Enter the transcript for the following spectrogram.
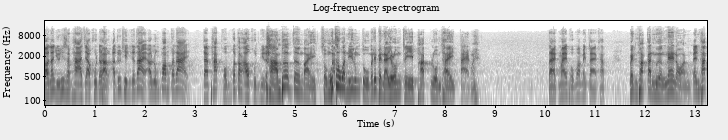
ตอนนั้นอยู่ที่สภาจะเอาคุณครับอนุทินก็ได้เอาลุงป้อมก็ได้ แต่พักผมก็ต้องเอาคุณพีรพันธ์ถามเพิ่มเติมใหม่สมมุติถ้าวันนี้ลุงตู่ไม่ได้เป็นนายกรัฐมนตรีพักรวมไทยแตกไหมแตกไหมผมว่าไม่แตกครับ เป็นพักการเมืองแน่นอน เป็นพัก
